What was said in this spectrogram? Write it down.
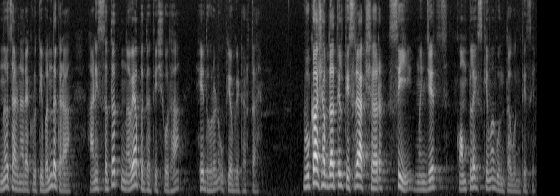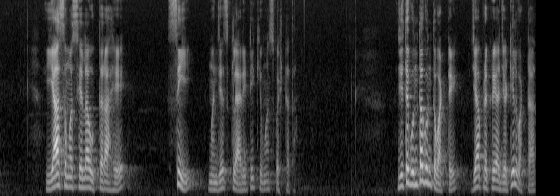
न चालणाऱ्या कृती बंद करा आणि सतत नव्या पद्धती शोधा हे धोरण उपयोगी ठरतं आहे. वुका शब्दातील तिसरे अक्षर सी म्हणजेच कॉम्प्लेक्स किंवा गुंतागुंतीचे. या समस्येला उत्तर आहे सी म्हणजेच क्लॅरिटी किंवा स्पष्टता. जिथे गुंतागुंत वाटते ज्या प्रक्रिया जटिल वाटतात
